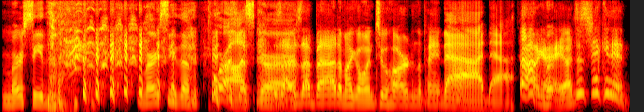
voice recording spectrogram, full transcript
Mercy the Mercy the poor Oscar. Is that, is that bad? Am I going too hard in the paint? nah, nah. Okay, I just check it in.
